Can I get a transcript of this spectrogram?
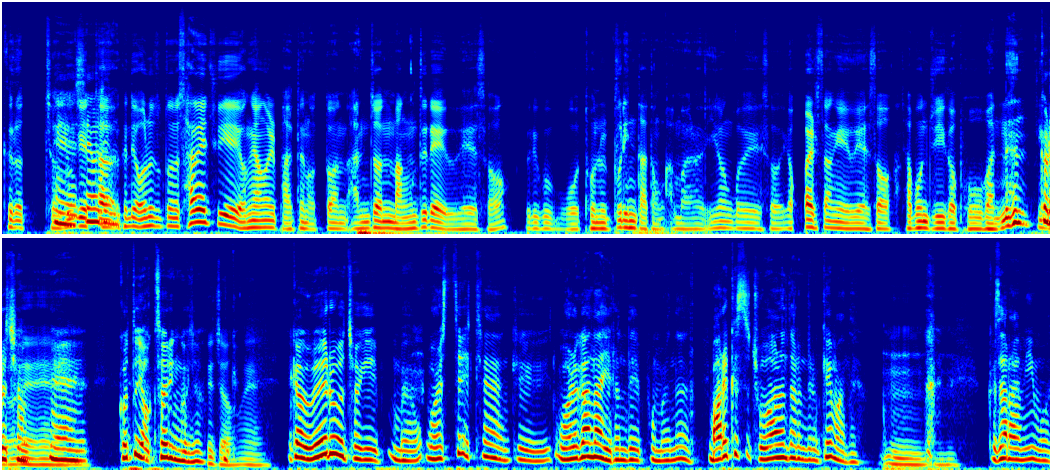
그렇죠. 예, 그게 다 근데 어느 정도는 사회주의의 영향을 받은 어떤 안전망들에 의해서 그리고 뭐 돈을 뿌린다던가 뭐 이런 거에서 역발상에 의해서 자본주의가 보호받는 그렇죠. 이런, 예. 그것도 역설인 거죠. 그죠. 예. 그러니까 의외로 저기 뭐야 월스트리트나 그 월가나 이런 데 보면은 마르크스 좋아하는 사람들은 꽤 많아요. 음, 음. 그 사람이 뭐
